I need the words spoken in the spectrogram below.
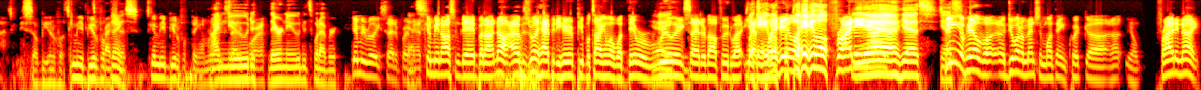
Ah, It's gonna be so beautiful. It's gonna be a beautiful thing. Precious. It's gonna be a beautiful thing. I'm really I'm excited nude. For it. They're nude. It's whatever. Gonna be really excited for it, man. Yes. It's gonna be an awesome day. But uh, no, I was really happy to hear people talking about what they were Yeah, really you- excited about food. What, Play yes, Halo. play Halo. Play Halo. Friday night. yeah. Yes. Speaking yes. of Halo, uh, I do want to mention one thing quick. Uh, uh, you know, Friday night,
